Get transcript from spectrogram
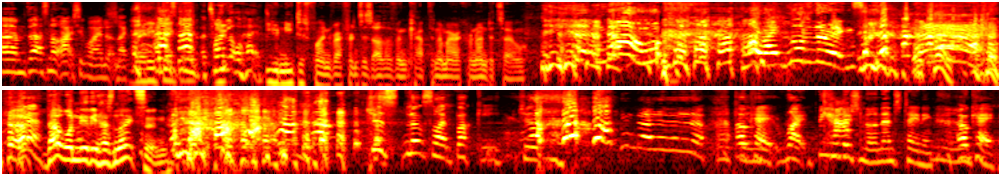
um, that's not actually what I look like. Really big, a tiny little head. You need to find references other than Captain America and Undertale. no. All right, Lord of the Rings. okay. Yeah, That one nearly has knights in. just looks like Bucky. Just no, no, no, no, no. Okay, right. Be Cap. original and entertaining. Okay,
